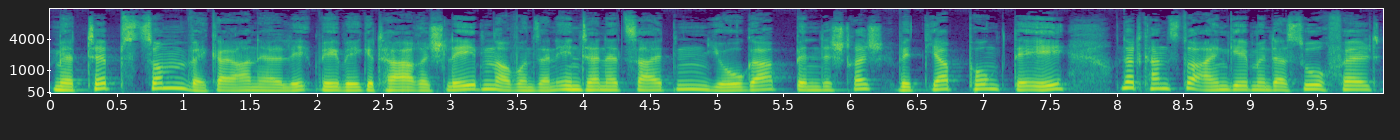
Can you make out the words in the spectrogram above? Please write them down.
Mehr Tipps zum Veganer vegetarisch Leben auf unseren Internetseiten yoga-vidya.de und dort kannst du eingeben in das Suchfeld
